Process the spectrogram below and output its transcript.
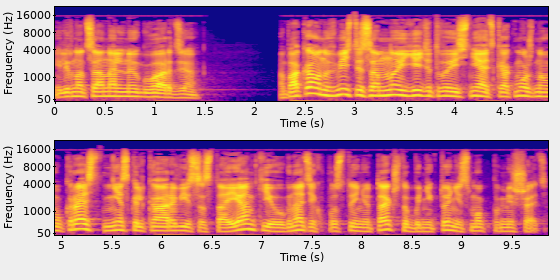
Или в Национальную гвардию. А пока он вместе со мной едет выяснять, как можно украсть несколько RV со стоянки и угнать их в пустыню так, чтобы никто не смог помешать.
